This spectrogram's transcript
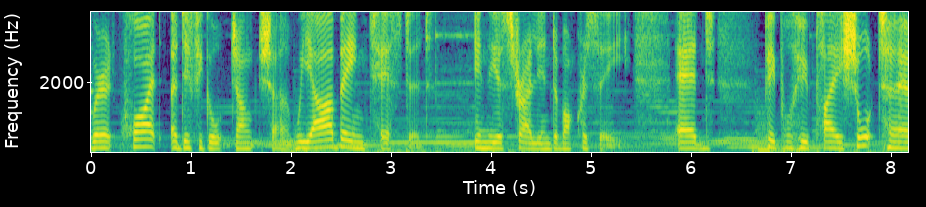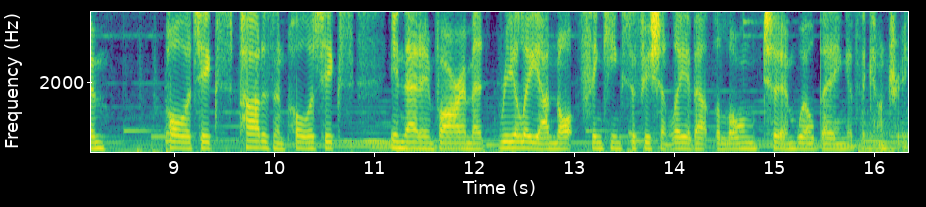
We're at quite a difficult juncture. We are being tested in the Australian democracy, and people who play short term politics, partisan politics in that environment really are not thinking sufficiently about the long term well-being of the country.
